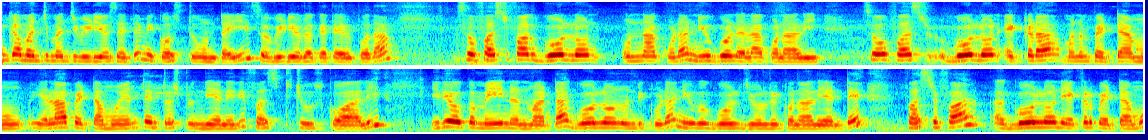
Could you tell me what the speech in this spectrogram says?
ఇంకా మంచి మంచి వీడియోస్ అయితే మీకు వస్తూ ఉంటాయి. సో వీడియోలోకి అయితే వెళ్ళిపోదాం. So first of all gold loan ఉన్నా కూడా న్యూ గోల్డ్ ఎలా కొనాలి? సో ఫస్ట్ గోల్డ్ లోన్ ఎక్కడ మనం పెట్టాము? ఎలా పెట్టాము? ఎంత ఇంట్రెస్ట్ ఉంది అనేది ఫస్ట్ చూసుకోవాలి. ఇదే ఒక మెయిన్ అనమాట గోల్డ్ లోన్ నుండి కూడా న్యూగా గోల్డ్ జ్యువెలరీ కొనాలి అంటే first of all gold loan ఎక్కడ పెట్టాము?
